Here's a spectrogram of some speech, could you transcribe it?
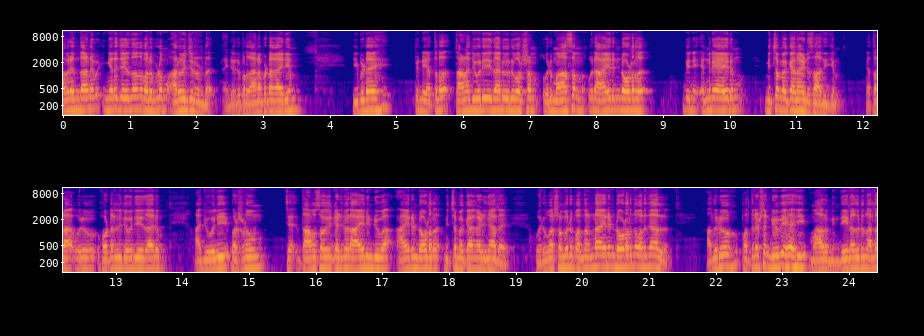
അവരെന്താണ് ഇങ്ങനെ ചെയ്യുന്നതെന്ന് പലപ്പോഴും ആലോചിച്ചിട്ടുണ്ട്. അതിന്റെ ഒരു പ്രധാനപ്പെട്ട കാര്യം ഇവിടെ പിന്നെ എത്ര തവണ ജോലി ചെയ്താലും ഒരു വർഷം ഒരു മാസം ഒരു ആയിരം ഡോളർ പിന്നെ എങ്ങനെയായാലും മിച്ചം വെക്കാനായിട്ട് സാധിക്കും. എത്ര ഒരു ഹോട്ടലിൽ ജോലി ചെയ്താലും ആ ജോലി ഭക്ഷണവും താമസമൊക്കെ കഴിഞ്ഞ ഒരു ആയിരം രൂപ ആയിരം ഡോളർ മിച്ചം വെക്കാൻ കഴിഞ്ഞാൽ ഒരു വർഷം ഒരു പന്ത്രണ്ടായിരം ഡോളർ എന്ന് പറഞ്ഞാൽ അതൊരു പത്ത് ലക്ഷം രൂപയായി മാറും. ഇന്ത്യയിൽ അതൊരു നല്ല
